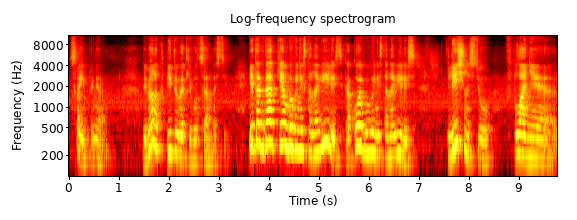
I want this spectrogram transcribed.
своим примером ребенок впитывает его ценности. И тогда, кем бы вы ни становились, какой бы вы ни становились личностью, в плане,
